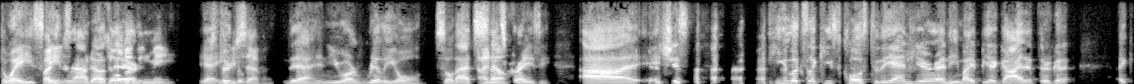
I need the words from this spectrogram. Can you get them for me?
The way he's skating he's- around out he's older there. than me. Yeah, he's he's- 37. yeah, and you are really old. So that's that's crazy. Uh it's just he looks like he's close to the end here, and he might be a guy that they're gonna like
